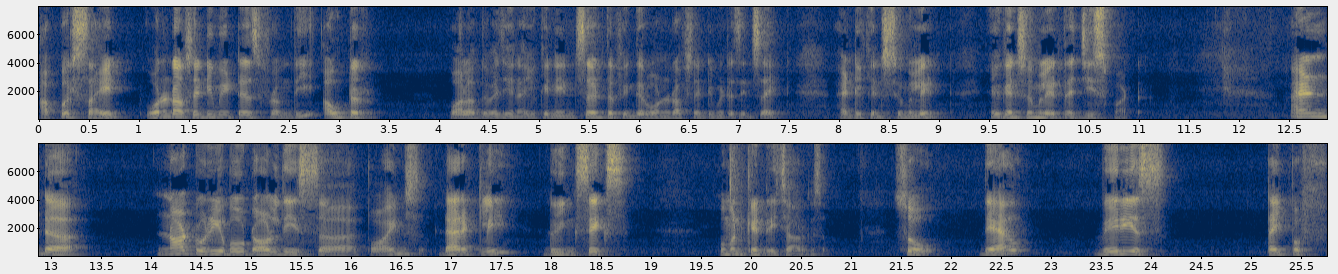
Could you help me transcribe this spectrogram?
upper side one and a half centimeters from the outer wall of the vagina. You can insert the finger one and a half centimeters inside and you can simulate you can simulate the g spot. And uh, not worry about all these uh, points directly doing sex woman can reach orgasm. So they have various type of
